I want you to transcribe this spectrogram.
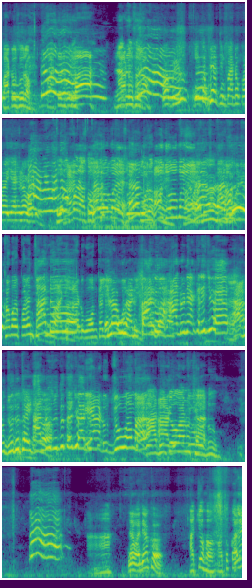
પાટો સુરો. પાટો સુરો. એ તો ફેરથી પાટો કરાઈ જાય ખબર થઈ ગયું. આડું જુદું થઈ ગયું. એ આડું જ જોવું અમારે. આડું જોવાનું છે આડું. હા. દે કે. આચો હ આ તો અલે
